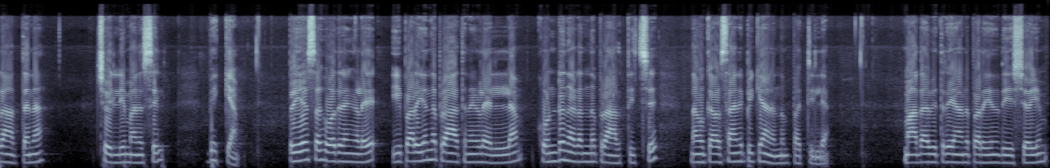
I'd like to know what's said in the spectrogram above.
പ്രാർത്ഥന ചൊല്ലി മനസ്സിൽ വയ്ക്കാം പ്രിയ സഹോദരങ്ങളെ ഈ പറയുന്ന പ്രാർത്ഥനകളെല്ലാം കൊണ്ടു നടന്ന് പ്രാർത്ഥിച്ച് നമുക്ക് അവസാനിപ്പിക്കാനൊന്നും പറ്റില്ല. മാതാപിത്രയാണ് പറയുന്നത് ഈശോയും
